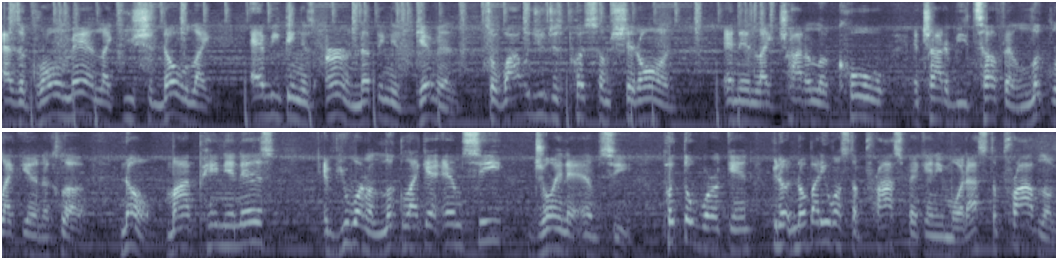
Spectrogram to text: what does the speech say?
as a grown man, like you should know, like everything is earned, nothing is given. So why would you just put some shit on and then like try to look cool and try to be tough and look like you're in a club? No, my opinion is if you want to look like an MC, join an MC. Put the work in. You know, nobody wants to prospect anymore. That's the problem.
